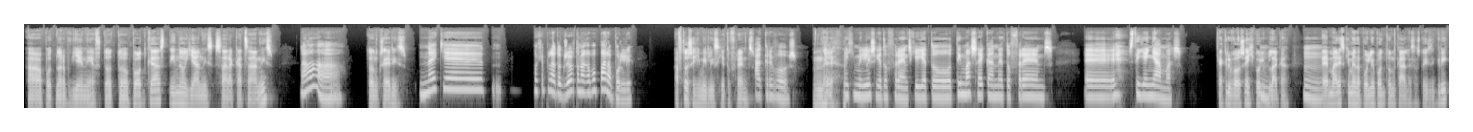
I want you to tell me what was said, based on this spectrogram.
Από την ώρα που βγαίνει αυτό το podcast, είναι ο Γιάννης Σαρακατσάνης. Α. Τον ξέρεις; Ναι και όχι απλά τον ξέρω, τον αγαπώ πάρα πολύ. Αυτός έχει μιλήσει για το Friends. Ακριβώς. Ναι. Έχει μιλήσει για το Friends και για το τι μας έκανε το Friends ε, στη γενιά μας. Ακριβώς, έχει πολύ πλάκα. Mm. Ε, μ' αρέσει και εμένα πολύ, οπότε τον κάλεσα στο Easy Greek.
